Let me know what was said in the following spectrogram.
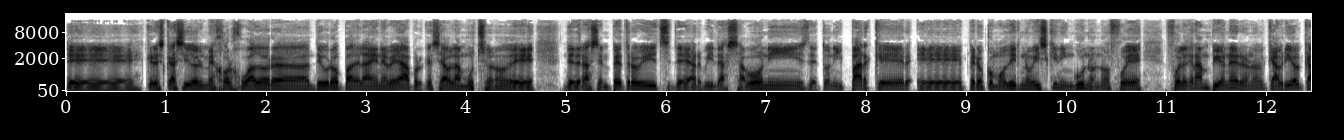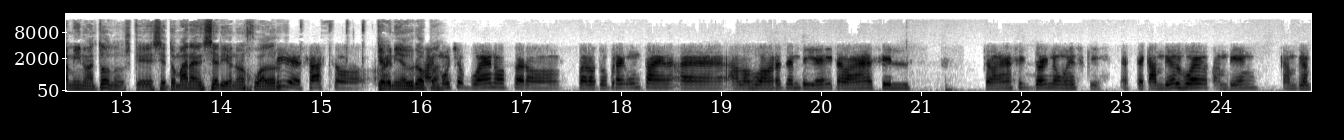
Eh, ¿Crees que ha sido el mejor jugador eh, de Europa de la NBA? Porque se habla mucho ¿no? de, de Drasen Petrovic, de Arvidas Sabonis, de Tony Parker, eh, pero como Dirk Nowitzki ninguno, ¿no? Fue, fue el gran pionero, ¿no? El que abrió el camino a todos, que se tomara en serio, ¿no? El jugador sí, exacto. que venía de Europa. Hay muchos buenos, pero, pero tú preguntas a los jugadores de NBA y te van a decir, te van a decir Dirk Nowitzki. Este, cambió el juego también, cambió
